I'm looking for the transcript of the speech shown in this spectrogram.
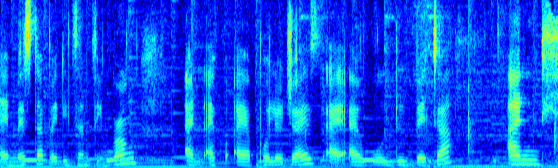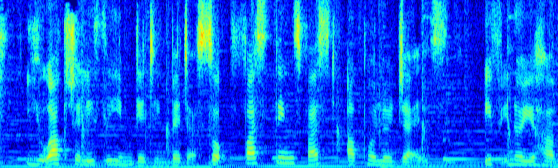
I messed up. I did something wrong, and I, I apologize. I, I will do better, and you actually see him getting better. So first things first, apologize if you know you have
